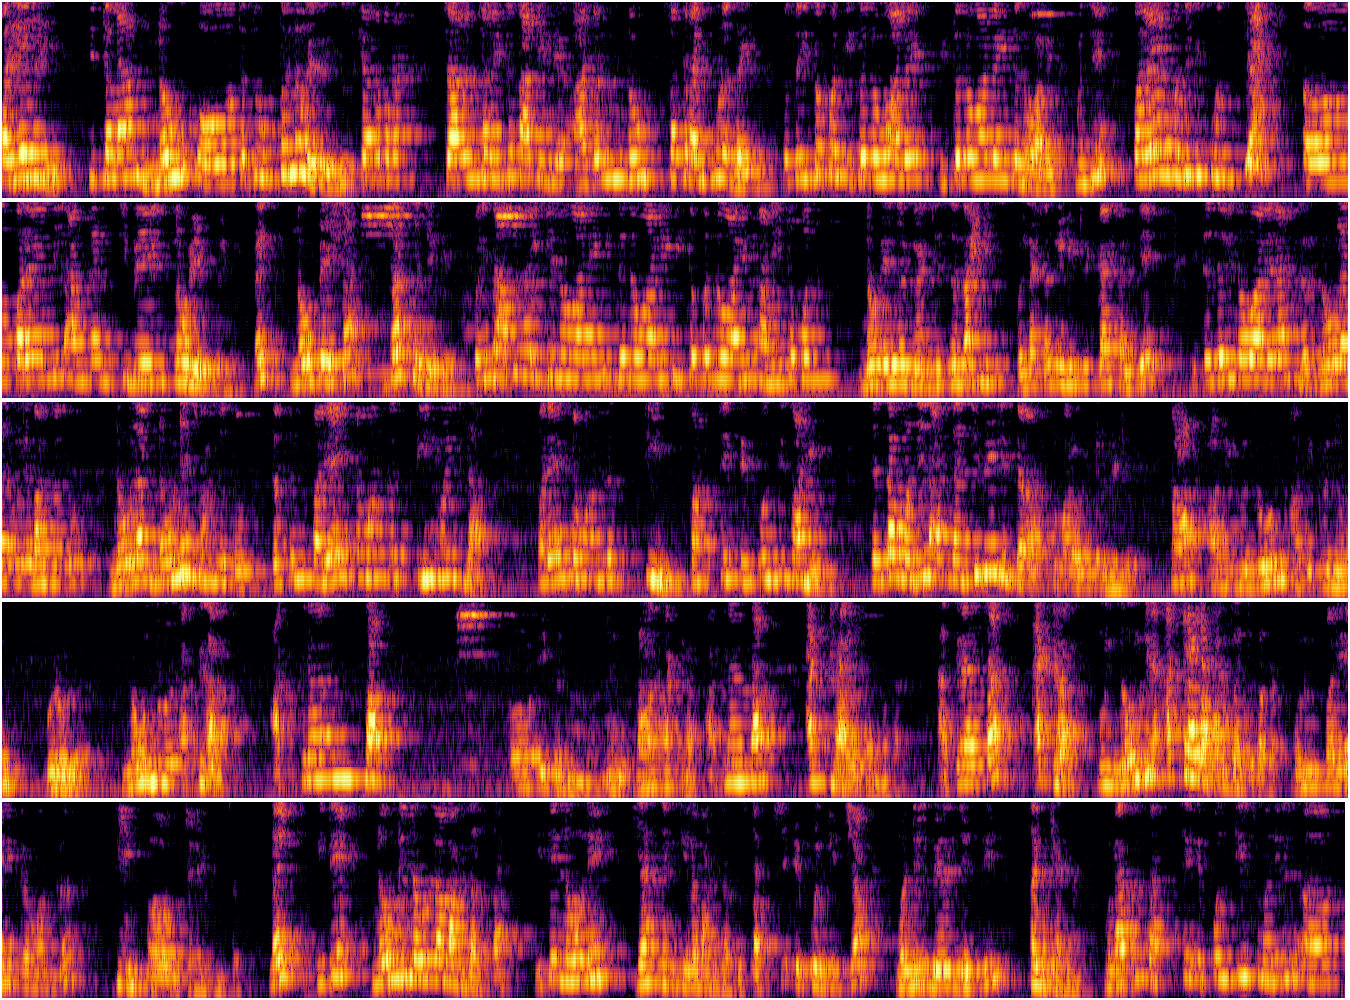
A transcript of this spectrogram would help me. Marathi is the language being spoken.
पर्याय नाही की त्याला नऊ त्याचं उत्तर नऊ येते जसं की आता बघा चार आणि चार इथंच आठ येते. आठ आणि नऊ सतरा हे पुढे जाईल. तसं इथं पण इथं नऊ आलंय इथं नऊ आलंय इथं नऊ आलंय. म्हणजे पर्यायामध्ये मी कोणत्याच पर्यायातील अंकांची बेरीज नऊ येत नाही. राईट नऊ पेक्षा जास्तच येते. पण इथं आपल्याला इथे नऊ आले इथं नऊ आले इथं पण नऊ आली आणि इथं पण नऊ येणं गरजेचं नाही. पण लक्षात घ्या ही ट्रिक काय सांगते? इथं जरी नऊ आलेलं असलं नऊला नऊने भाग जातो. नऊला नऊनेच भाग जातो. तर तुम्ही पर्याय क्रमांक तीन बघितला. पर्याय क्रमांक तीन सातशे एकोणतीस आहे. त्याच्यामधील अंकांची बेरीज करा मग तुम्हाला उत्तर भेटेल. सात अधिक दोन अधिक नऊ बरोबर. नऊ दोन अकरा. अकरा सात एकच मिनिट. नऊ दहा अकरा. अकरा सात अठरा येतात बघा. अकरा सात अठरा. मग नऊने अठराला भाग जातो बघा. म्हणून पर्याय क्रमांक तीन उत्तर आहे तुमचं. राईट इथे नऊने नऊला भाग जातात इथे नऊने या संख्येला भाग जातो. सातशे एकोणतीसच्या मधील बेरजेतील संख्यांना. मग आपण सातशे एकोणतीस मधील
